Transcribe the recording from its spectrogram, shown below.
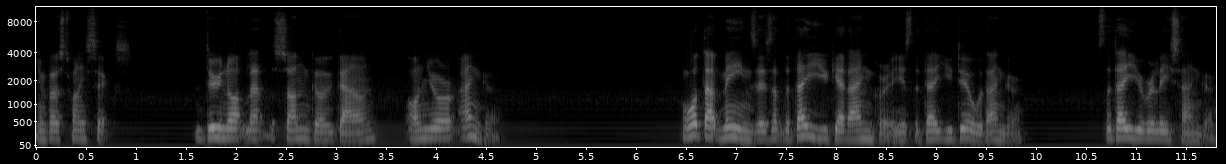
in verse 26. Do not let the sun go down on your anger. what that means is that the day you get angry is the day you deal with anger. It's the day you release anger.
